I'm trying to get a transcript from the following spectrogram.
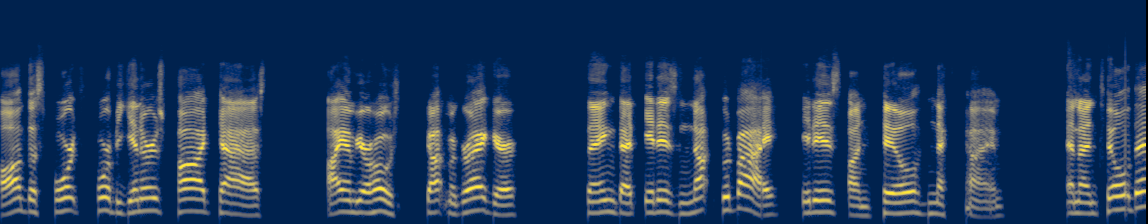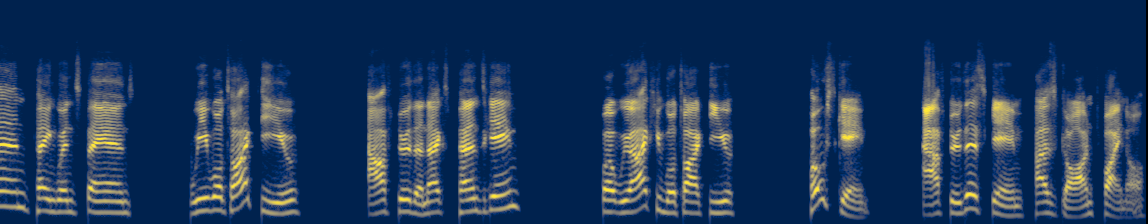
on the Sports for Beginners podcast. I am your host, Scott McGregor, saying that it is not goodbye, it is until next time. And until then, Penguins fans, we will talk to you after the next Pens game but we actually will talk to you post game after this game has gone final.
